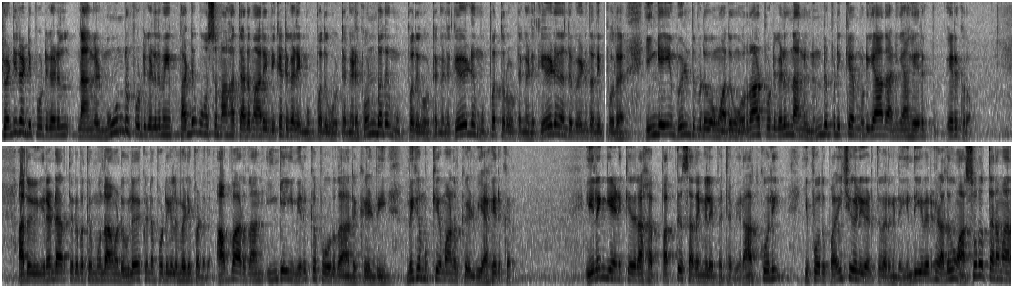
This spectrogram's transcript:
டுவெண்ட்டி டுவெண்ட்டி போட்டிகளில் நாங்கள் மூன்று போட்டிகளிலுமே படுமோசமாக தடுமாறி விக்கெட்டுகளை முப்பது ஓட்டங்களுக்கு ஒன்பது முப்பது ஓட்டங்களுக்கு ஏழு முப்பத்தொரு ஓட்டங்களுக்கு ஏழு என்று விழுந்ததைப் போல இங்கேயும் வீழ்ந்து விடுவோம். அதுவும் ஒரு நாள் போட்டிகளில் நாங்கள் நின்று பிடிக்க முடியாத அணியாக இருக்- இருக்கிறோம். அது இரண்டாயிரத்தி இருபத்தி மூன்றாம் ஆண்டு உலகக்கிண்ண போட்டிகளும் வெளிப்பட்டது. அவ்வாறு தான் இங்கேயும் இருக்க போகிறதா என்ற கேள்வி மிக முக்கியமான ஒரு கேள்வியாக இருக்கிறது. இலங்கை அணிக்கு எதிராக பத்து சதங்களை பெற்ற விராட் கோலி இப்போது பயிற்சிகளை எடுத்து வருகின்ற இந்திய வீரர்கள் அதுவும் அசுரத்தனமான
